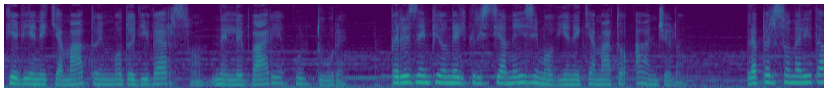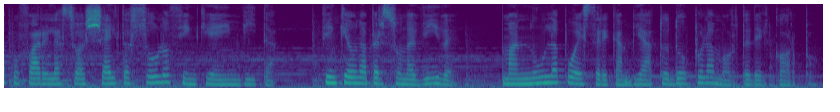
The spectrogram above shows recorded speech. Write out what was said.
che viene chiamato in modo diverso nelle varie culture. Per esempio nel cristianesimo viene chiamato angelo. La personalità può fare la sua scelta solo finché è in vita, finché una persona vive, ma nulla può essere cambiato dopo la morte del corpo.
